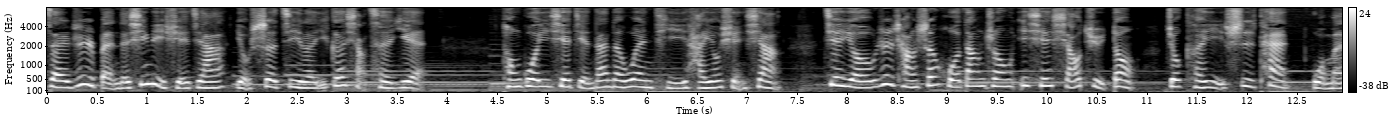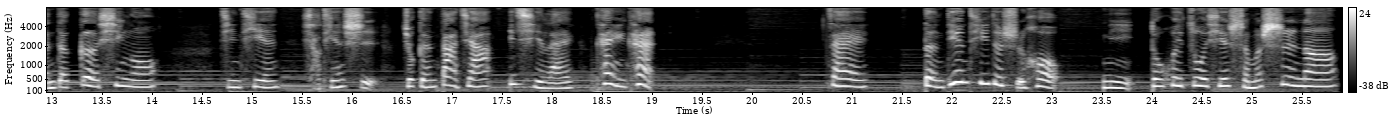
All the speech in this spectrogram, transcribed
在日本的心理学家有设计了一个小测验，通过一些简单的问题还有选项，借由日常生活当中一些小举动。就可以试探我们的个性哦。今天小天使就跟大家一起来看一看，在等电梯的时候，你都会做些什么事呢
